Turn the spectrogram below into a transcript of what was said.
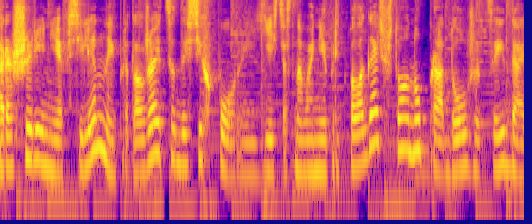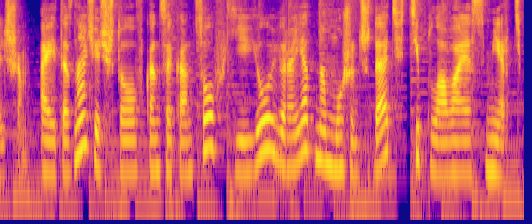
Расширение Вселенной продолжается до сих пор, и есть основания предполагать, что оно продолжится и дальше. А это значит, что в конце концов ее, вероятно, может ждать тепловая смерть.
